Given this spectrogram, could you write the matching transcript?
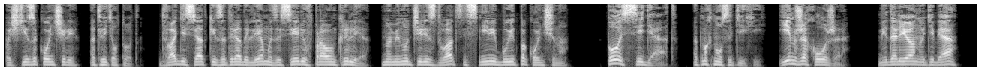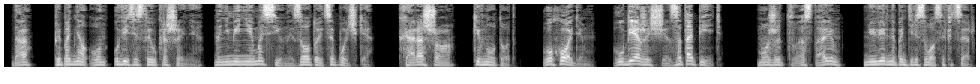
«Почти закончили», — ответил тот. «Два десятка из отряда Лемы засели в правом крыле, но минут через двадцать с ними будет покончено». «Пусть сидят», — отмахнулся Тихий. «Им же хуже. Медальон у тебя?» «Да», — приподнял он увесистое украшение на не менее массивной золотой цепочке. «Хорошо», — кивнул тот. «Уходим. Убежище затопить. Может, оставим? Неуверенно поинтересовался офицер.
